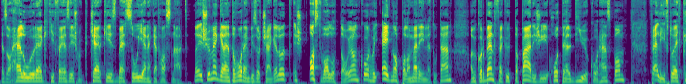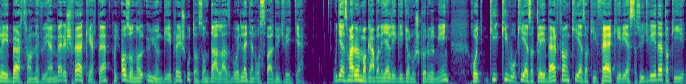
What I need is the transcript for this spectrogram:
Ez a hello öreg kifejezés, meg cserkészbe szó, ilyeneket használt. Na és ő megjelent a Warren bizottság előtt, és azt vallotta olyankor, hogy egy nappal a merénylet után, amikor bent feküdt a párizsi Hotel Dieu kórházban, felhívta egy Clay Bertrand nevű ember, és felkérte, hogy azonnal üljön gépre és utazzon Dallasba, hogy legyen Oswald ügyvédje. Ugye ez már önmagában egy eléggé gyanús körülmény, hogy ki, ki, ki ez a Clay Bertrand, ki ez, aki felkéri ezt az ügyvédet, aki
